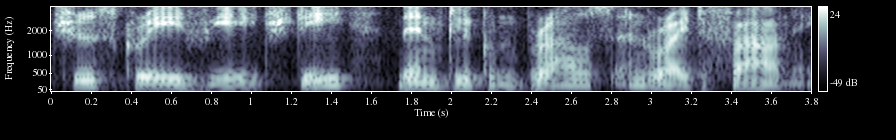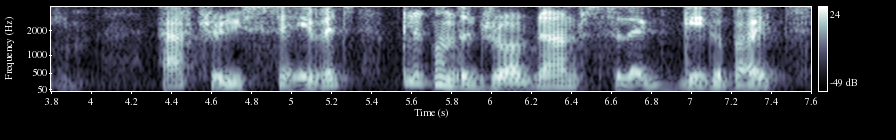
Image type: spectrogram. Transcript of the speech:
choose Create VHD, then click on Browse and write a file name. After you save it, click on the drop-down to select gigabytes,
